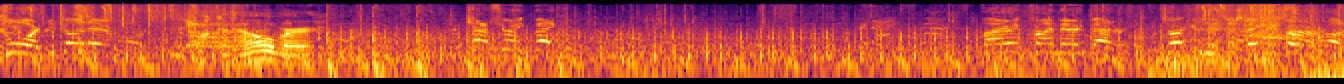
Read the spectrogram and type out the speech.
Cord, recon airport. Fucking hell, bro. They're capturing Baker. Firing primary battery. Target is just taking firm run.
